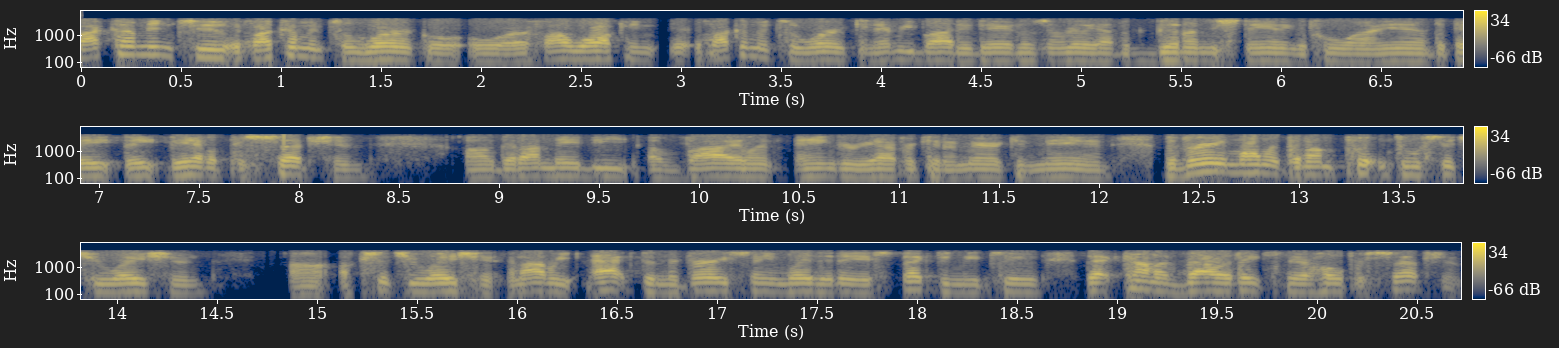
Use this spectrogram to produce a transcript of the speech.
I come into if I come into work or or if I walk in if I come into work and everybody there doesn't really have a good understanding of who I am, but they they they have a perception uh, that I may be a violent, angry African American man. The very moment that I'm put into a situation, uh, a situation, and I react in the very same way that they expected me to, that kind of validates their whole perception.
